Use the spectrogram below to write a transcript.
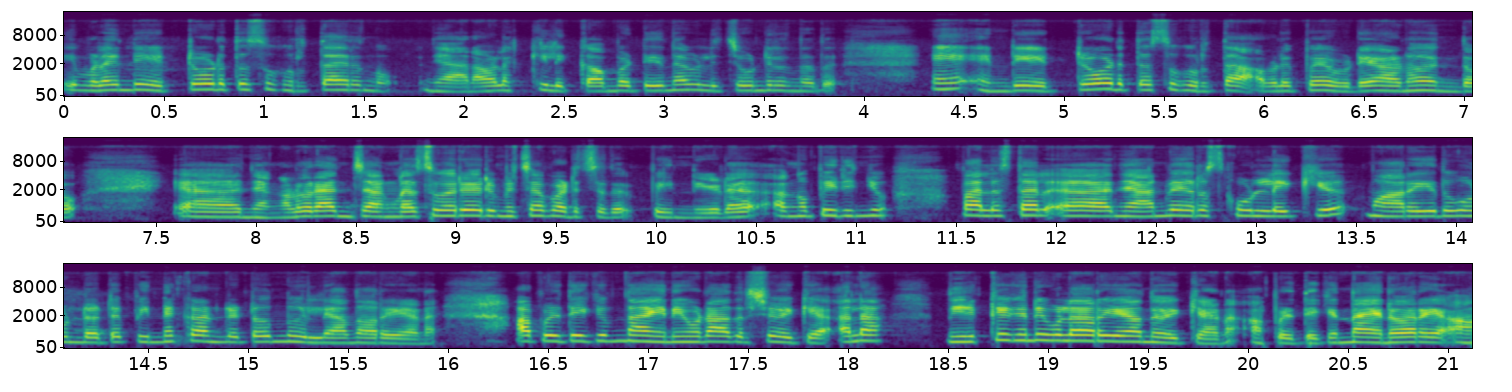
ഇവളെന്റെ ഏറ്റവും അടുത്ത സുഹൃത്തായിരുന്നു ഞാൻ അവളെ കിളിക്കാൻ പറ്റിയെന്നാണ് വിളിച്ചുകൊണ്ടിരുന്നത് എന്റെ ഏറ്റവും അടുത്ത സുഹൃത്ത് അവളിപ്പോൾ എവിടെയാണോ എന്തോ. ഞങ്ങളൊരു അഞ്ചാം ക്ലാസ് വരെ ഒരുമിച്ചാണ് പഠിച്ചത്. പിന്നീട് അങ്ങ് പിരിഞ്ഞു. പല സ്ഥല ഞാൻ വേറെ സ്കൂളിലേക്ക് മാറിയത് കൊണ്ടിട്ട് പിന്നെ കണ്ടിട്ടൊന്നുമില്ല എന്ന് പറയാണ്. അപ്പോഴത്തേക്കും നയനയോട് ആദർശം ചോദിക്കുക അല്ല നിനക്ക് എങ്ങനെ ഇവളെ അറിയാമെന്ന് ചോദിക്കുകയാണ്. അപ്പോഴത്തേക്കും നയന പറയാം ആ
